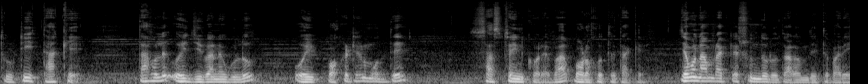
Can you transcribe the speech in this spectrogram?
ত্রুটি থাকে, তাহলে ওই জীবাণুগুলো ওই পকেটের মধ্যে সাস্টেইন করে বা বড় হতে থাকে। যেমন আমরা একটা সুন্দর উদাহরণ দিতে পারি।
